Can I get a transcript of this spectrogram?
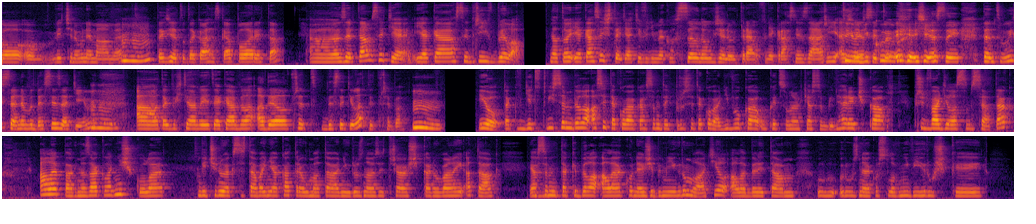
většinou nemáme. Mm-hmm takže je to taková hezká polarita. A zeptám se tě, jaká jsi dřív byla? Na to, jaká jsi teď, já tě vidím jako silnou ženu, která úplně krásně září a že si, tu, že si ten svůj sen, nebo jde si zatím. Mm. A tak bych chtěla vědět, jaká byla Adele před deseti lety třeba. Mm. Jo, tak v dětství jsem byla asi taková, jaká jsem teď, prostě taková divoká, ukecaná, chtěla jsem být herečka, předváděla jsem se a tak. Ale pak na základní škole většinou, jak se stávají nějaká traumata, někdo z nás je třeba šikanovaný a tak. Já mm. jsem mhm. taky byla, ale jako ne, že by mě někdo mlátil, ale byly tam různé jako slovní výhrušky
